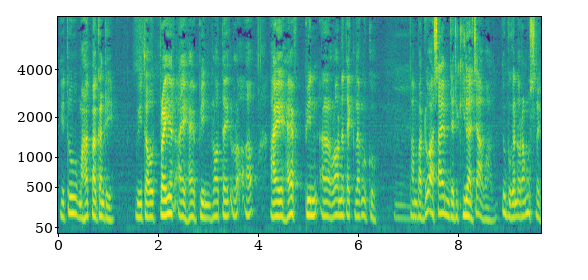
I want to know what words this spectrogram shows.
Itu Mahatma Gandhi. Without prayer I have been uh, I have been a lunatic long ago. Hmm. Tanpa doa saya menjadi gila sejak awal. Itu bukan orang muslim.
